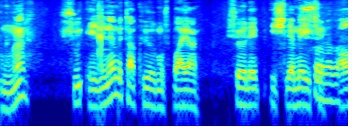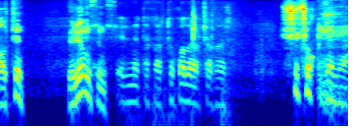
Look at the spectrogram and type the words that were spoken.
bunlar şu eline mi takıyormuş bayan? Şöyle işleme için. Şöyle bak. Altın. Görüyor musunuz? Eline takar, tok olarak takar. Şu çok güzel ya.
